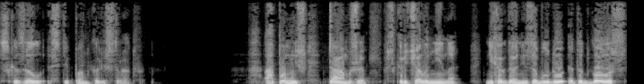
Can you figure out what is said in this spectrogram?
сказал Степан Калистратов. А помнишь, там же, вскричала Нина. Никогда не забуду этот голос.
